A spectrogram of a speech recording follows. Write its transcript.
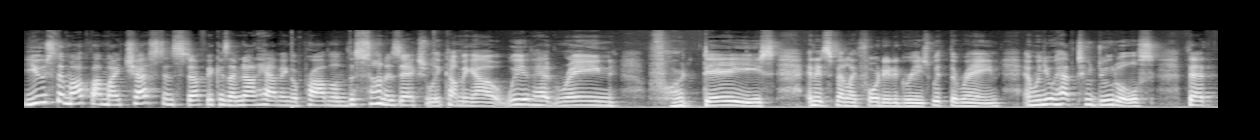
use them up on my chest and stuff because I'm not having a problem. The sun is actually coming out. We have had rain for days and it's been like 40 degrees with the rain. And when you have two doodles that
